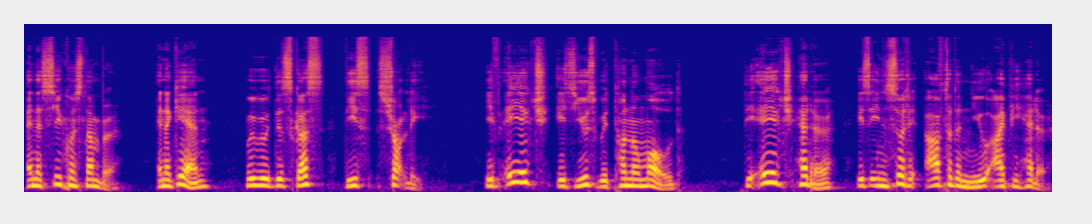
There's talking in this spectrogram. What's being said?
and the sequence number. And again, we will discuss these shortly. If AH is used with tunnel mode, the AH header is inserted after the new IP header.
